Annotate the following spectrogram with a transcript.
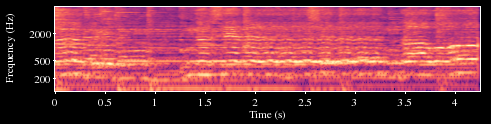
Canım benim, ne seven davul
